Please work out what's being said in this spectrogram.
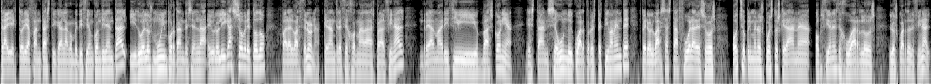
trayectoria fantástica en la competición continental y duelos muy importantes en la Euroliga, sobre todo para el Barcelona. Quedan 13 jornadas para el final. Real Madrid y Basconia están segundo y cuarto respectivamente, pero el Barça está fuera de esos ocho primeros puestos que dan opciones de jugar los, los cuartos de final.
